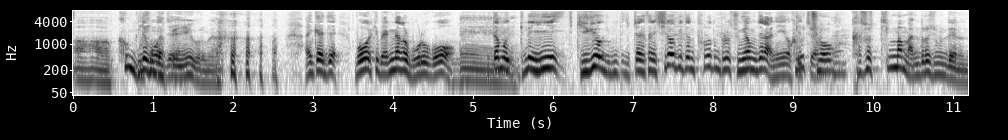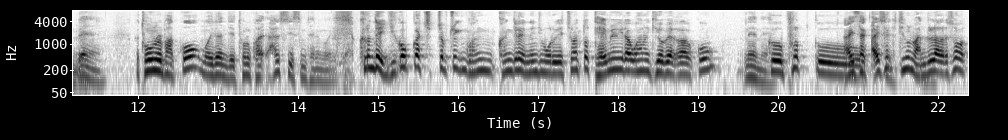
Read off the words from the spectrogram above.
아, 근데 무슨 뭐 답변이에요, 그러면? 아니, 그러니까 이제 뭐 이렇게 맥락을 모르고 네. 일단 뭐 근데 이 기기혁 입장에서는 실업이든 프로든 별로 중요한 문제는 아니에요. 그렇죠. 가서 팀만 만들어주면 되는데. 네. 그 돈을 받고 뭐 이런 이제 돈을 할 수 있으면 되는 거니까. 그런데 이것과 직접적인 관, 관계가 있는지 모르겠지만 또 대명이라고 하는 기업에 가고 네네. 그 프로, 그 아이스하키 아이스하키 팀을 만들라 그래서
